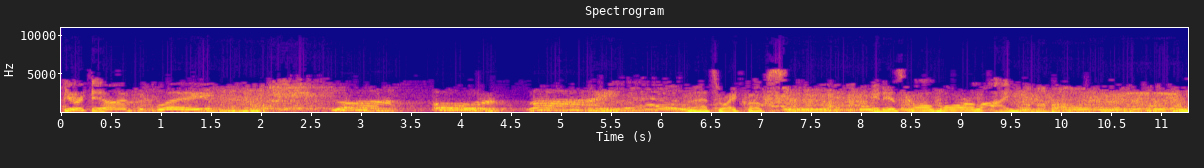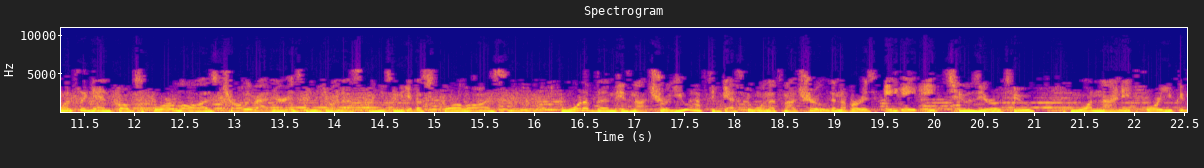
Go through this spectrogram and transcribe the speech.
Here it is. Time to play. Law or lie. That's right, folks. It is called Law or Lie. Once again, folks, four laws. Charlie Ratner is going to join us, and he's going to give us four laws. One of them is not true. You have to guess the one that's not true. The number is 888-202-1984. You can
